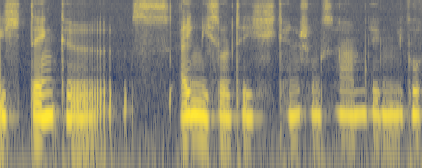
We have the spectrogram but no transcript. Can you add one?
ich denke, eigentlich sollte ich keine Chance haben gegen Nico.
